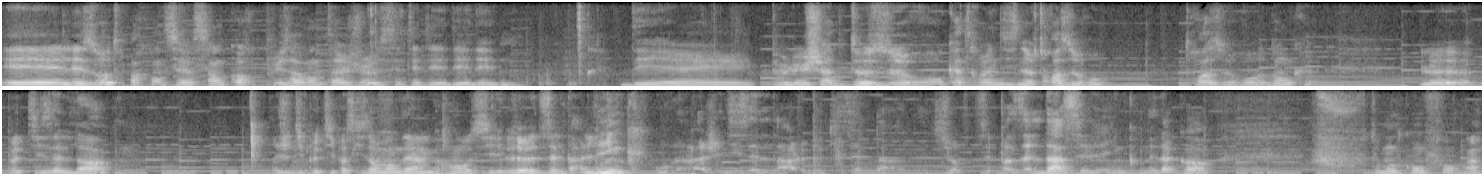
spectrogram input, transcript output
Et les autres, par contre, c'est encore plus avantageux. C'était des peluches à 2,99€, 3 euros. 3 euros, donc le petit Zelda. Je dis petit parce qu'ils en vendaient un grand aussi. Le Zelda, Link. Ouh là là, j'ai dit Zelda, le petit Zelda. C'est pas Zelda, c'est Link, on est d'accord. Tout le monde confond. Hein.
